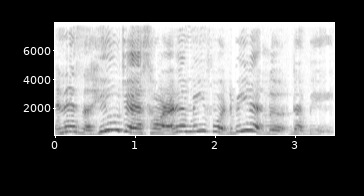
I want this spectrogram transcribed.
And it's a huge ass heart. I didn't mean for it to be that look that big.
